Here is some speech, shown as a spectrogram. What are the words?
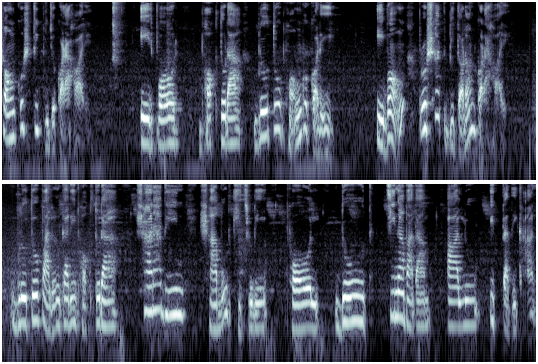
সংকষ্টি পুজো করা হয়। এরপর ভক্তরা ব্রত ভঙ্গ করে এবং প্রসাদ বিতরণ করা হয়। ব্রত পালনকারী ভক্তরা সারাদিন সাবুর খিচুড়ি, ফল, দুধ বাদাম আলু ইত্যাদি খান।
